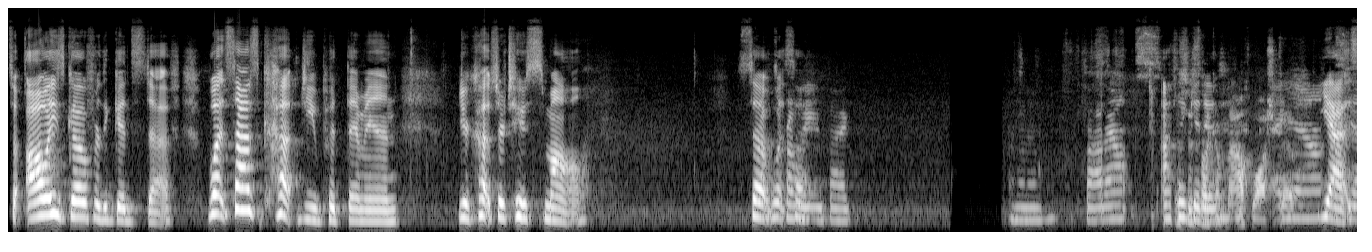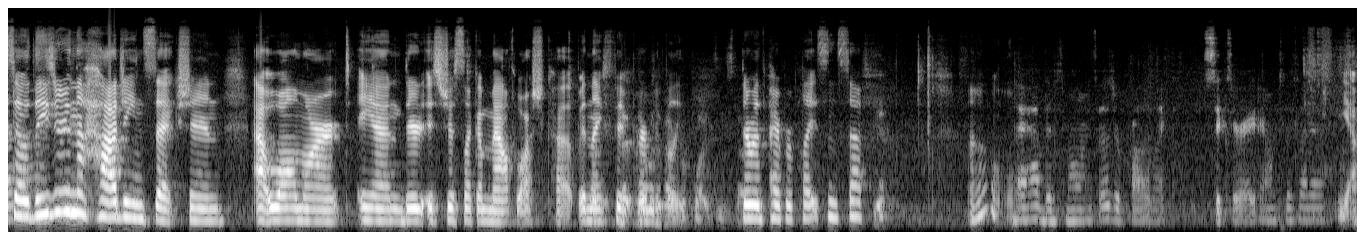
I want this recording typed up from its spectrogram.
So always go for the good stuff. What size cup do you put them in? Your cups are too small. So what's probably like I don't know five ounce. I think it's it like is. a mouthwash cup. Yeah. Yeah, so these are in the hygiene section at Walmart, and they're, it's just like a mouthwash cup, and they They're- fit they're with the perfectly. paper and stuff. They're with paper plates and stuff. Yeah. Oh, They have the small ones. Those are probably like six or eight ounces. I guess. yeah.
